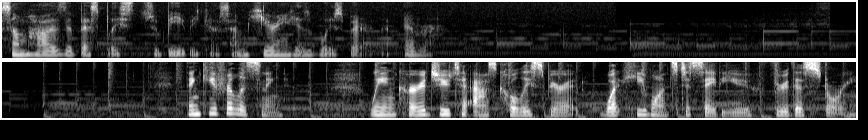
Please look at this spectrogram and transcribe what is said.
somehow is the best place to be because I'm hearing his voice better than ever. Thank you for listening. We encourage you to ask Holy Spirit what He wants to say to you through this story.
